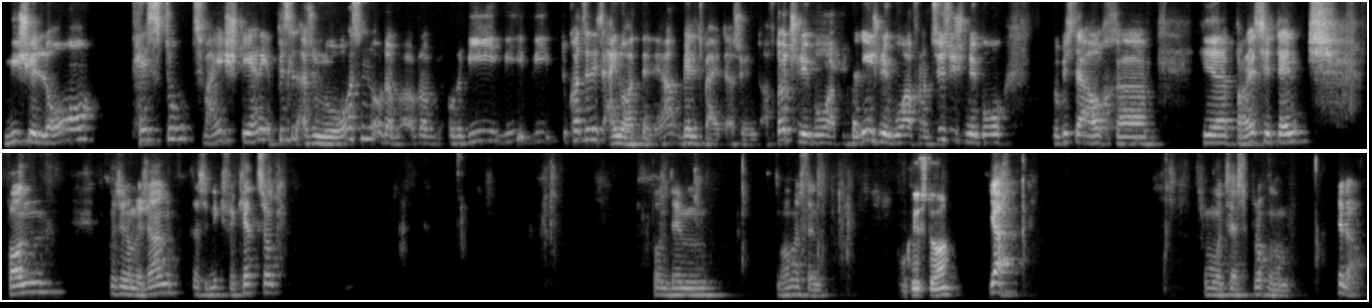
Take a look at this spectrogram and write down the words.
Michelin Testung, zwei Sterne, ein bisschen, also Nuancen oder, oder, oder wie, wie, wie, du kannst ja das einordnen, ja, weltweit, also auf deutschem Niveau, auf italienischem Niveau, auf französischem Niveau. Du bist ja auch äh, hier Präsident von, jetzt muss ich nochmal schauen, dass ich nichts verkehrt sage, von dem, wo haben wir es denn? Bocuse Ja, wo wir uns erst gesprochen haben. Genau.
